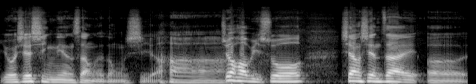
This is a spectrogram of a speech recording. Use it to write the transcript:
有一些信念上的东西啊，就好比说，像现在呃，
